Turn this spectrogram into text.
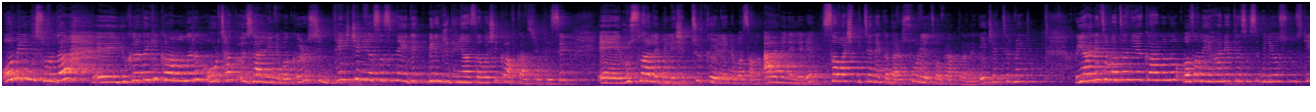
11. soruda e, yukarıdaki kanunların ortak özelliğine bakıyoruz. Şimdi tehcir yasası neydi? Birinci Dünya Savaşı Kafkas cephesi. E, Ruslarla birleşip Türk köylerine basan Ermenileri savaş bitene kadar Suriye topraklarına göç ettirmek. Hıyaneti Vataniye Kanunu, vatana ihanet yasası biliyorsunuz ki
